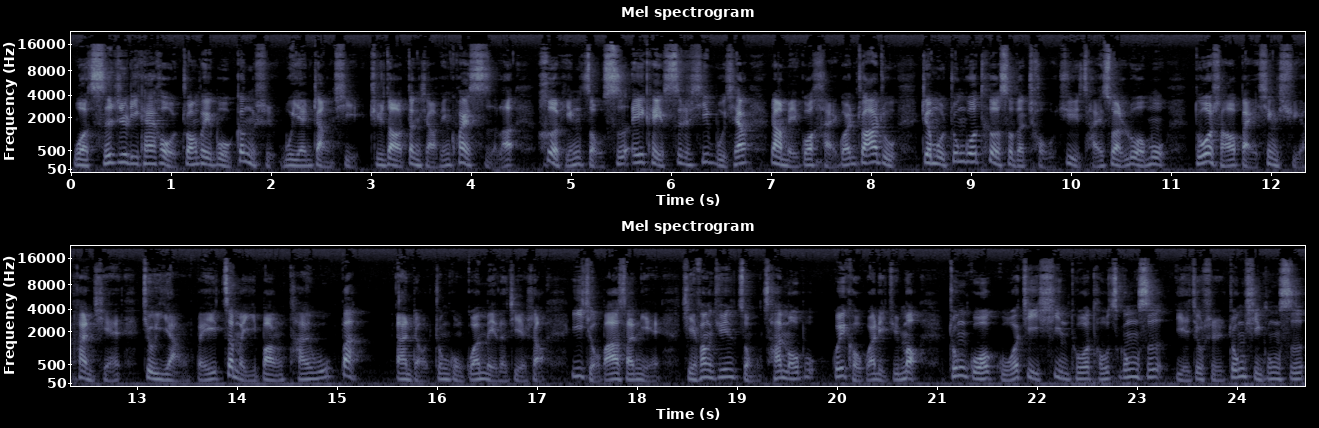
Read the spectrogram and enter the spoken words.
我辞职离开后，装备部更是乌烟瘴气。直到邓小平快死了，贺平走私 AK 四十七步枪，让美国海关抓住，这幕中国特色的丑剧才算落幕。多少百姓血汗钱，就养肥这么一帮贪污犯。按照中共官媒的介绍，一九八三年，解放军总参谋部归口管理军贸。中国国际信托投资公司，也就是中信公司，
